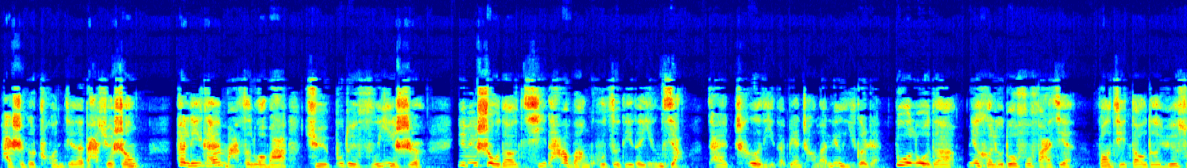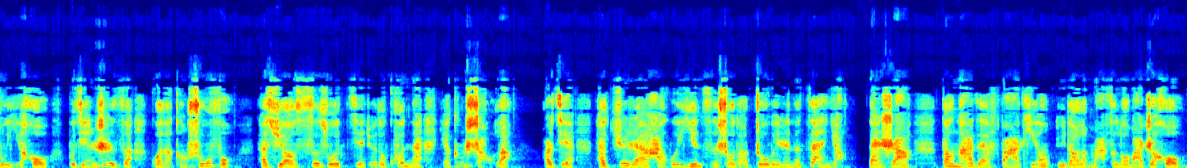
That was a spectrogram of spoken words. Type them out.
还是个纯洁的大学生。他离开马斯洛娃去部队服役时，因为受到其他纨绔子弟的影响，才彻底的变成了另一个人。堕落的涅赫留多夫发现，放弃道德约束以后，不仅日子过得更舒服，他需要思索解决的困难也更少了，而且他居然还会因此受到周围人的赞扬。但是啊，当他在法庭遇到了马斯洛娃之后，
